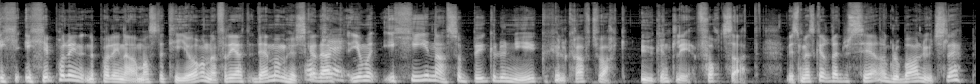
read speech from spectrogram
Ikke, ikke på, de, på, de, nærmeste tiårene. fordi at det må vi huske okay. at jo, I Kina så bygger du nye kullkraftverk ukentlig, fortsatt. Hvis vi skal redusere globale utslipp,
